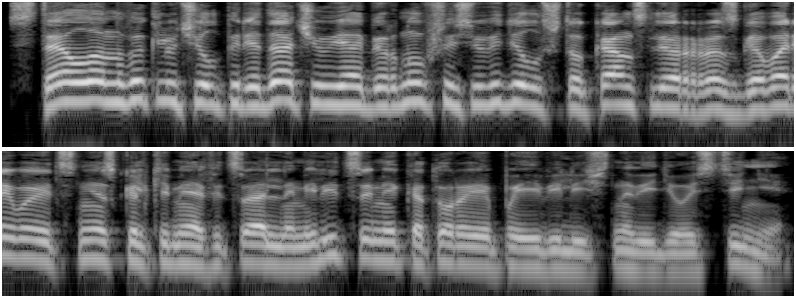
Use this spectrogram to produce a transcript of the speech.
Стеллан выключил передачу и, обернувшись, увидел, что канцлер разговаривает с несколькими официальными лицами, которые появились на видеостене.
